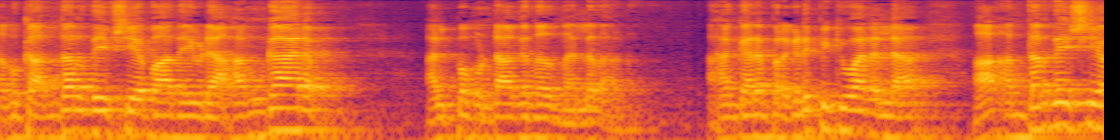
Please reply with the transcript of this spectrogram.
നമുക്ക് അന്തർദേശീയ പാതയുടെ അഹങ്കാരം അല്പം ഉണ്ടാകുന്നത് നല്ലതാണ്. അഹങ്കാരം പ്രകടിപ്പിക്കുവാനല്ല ആ അന്തർദേശീയ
